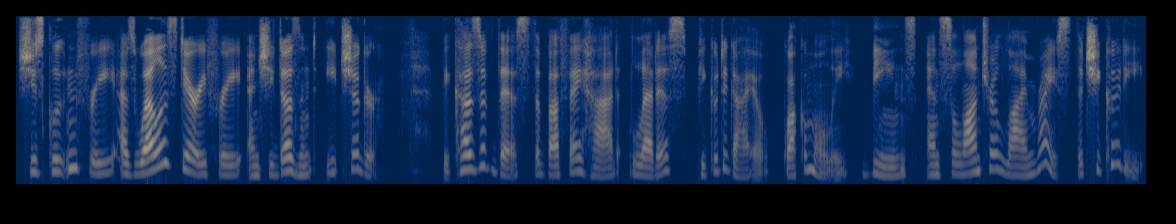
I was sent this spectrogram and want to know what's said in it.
She's gluten free as well as dairy free, and she doesn't eat sugar. Because of this, the buffet had lettuce, pico de gallo, guacamole, beans, and cilantro lime rice that she could eat.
